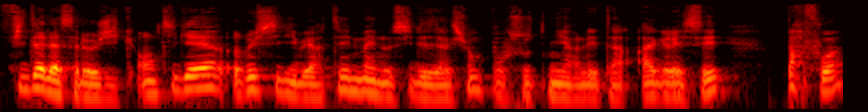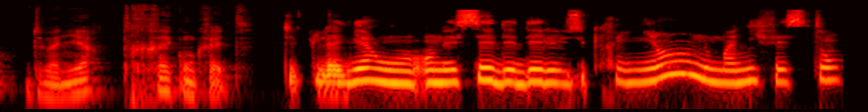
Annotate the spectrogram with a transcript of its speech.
Fidèle à sa logique anti-guerre, Russie Liberté mène aussi des actions pour soutenir l'État agressé, parfois de manière très concrète depuis la guerre, on, essaie d'aider les Ukrainiens. Nous manifestons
